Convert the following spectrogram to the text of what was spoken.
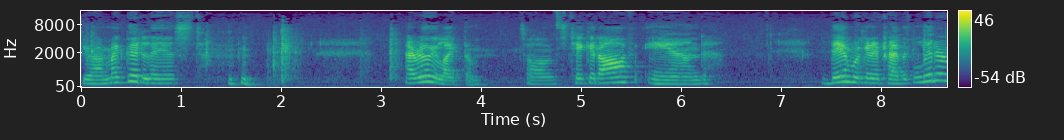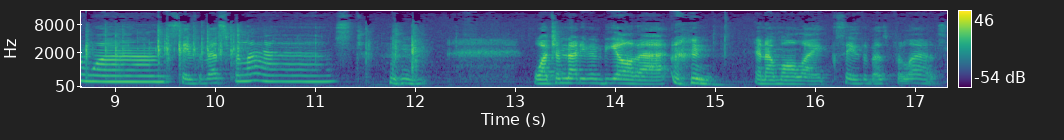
You're on my good list. I really like them. So let's take it off and then we're gonna try the glitter ones. Save the best for last. Watch them not even be all that. and I'm all like, save the best for last.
